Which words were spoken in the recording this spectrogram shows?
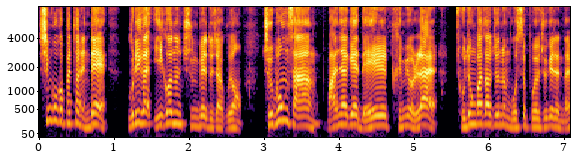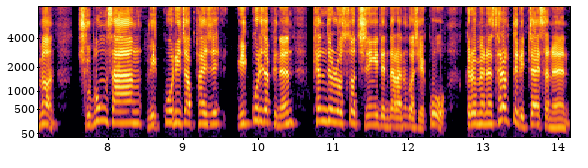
신고가 패턴인데 우리가 이거는 준비해 두자고요. 주봉상 만약에 내일 금요일 날 조정받아주는 모습 보여주게 된다면 주봉상 윗골이 잡히지 윗골이 잡히는 캔들로서 진행이 된다라는 것이겠고 그러면은 세력들 입장에서는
